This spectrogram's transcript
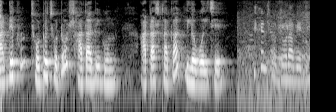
আর দেখুন ছোট ছোট সাদা বেগুন আটাশ টাকা কিলো বলছে জোড়া বেগুন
